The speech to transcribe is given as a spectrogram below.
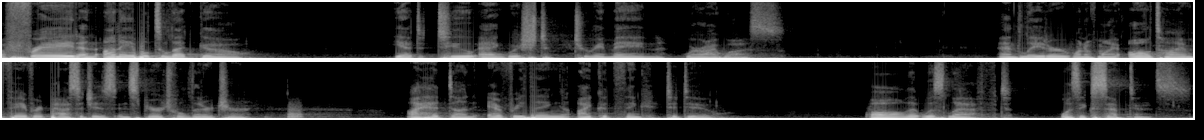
afraid and unable to let go, yet too anguished to remain where I was. And later, one of my all time favorite passages in spiritual literature. I had done everything I could think to do. All that was left was acceptance.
